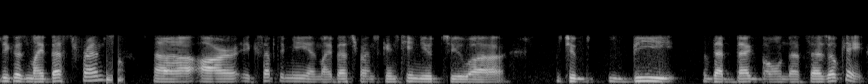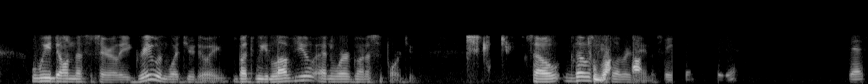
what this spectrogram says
because my best friends uh, are accepting me and my best friends continue to uh, to be that backbone that says okay we don't necessarily agree with what you're doing but we love you and we're going to support you. So those people remain the same. That's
